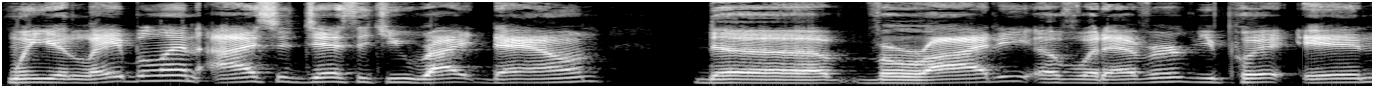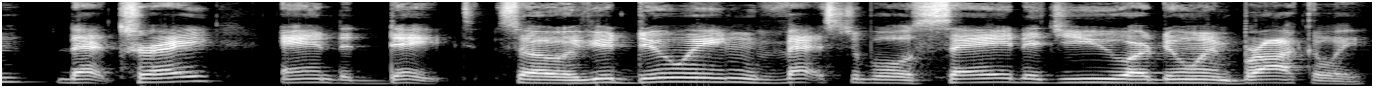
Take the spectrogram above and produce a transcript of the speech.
When you're labeling, I suggest that you write down the variety of whatever you put in that tray and the date. So if you're doing vegetables, say that you are doing broccoli,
